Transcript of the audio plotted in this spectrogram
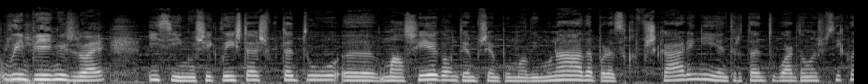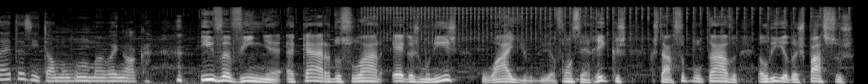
limpinhos, não é? E sim, os ciclistas, portanto, eh, mal chegam, temos sempre uma limonada para se refrescarem e, entretanto, guardam as bicicletas e tomam uma banhoca. Iva Vinha, a cara do solar Egas Muniz, o aio de Afonso Henriques, que está sepultado ali a dois passos,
